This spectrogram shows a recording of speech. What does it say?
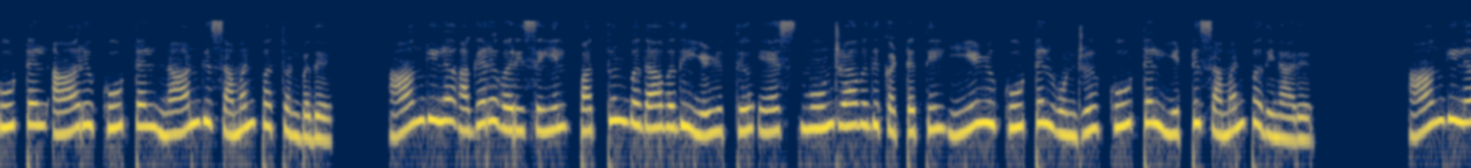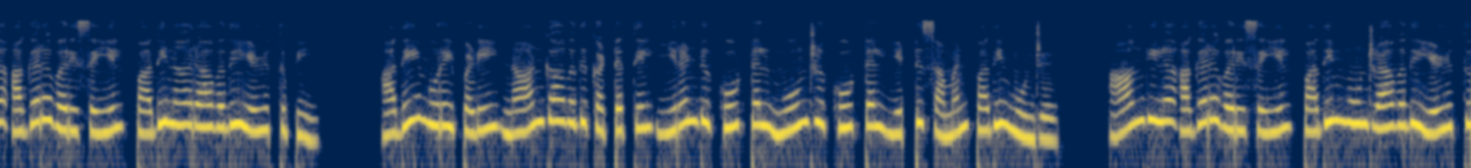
கூட்டல் ஆறு கூட்டல் நான்கு சமன் பத்தொன்பது. ஆங்கில அகர வரிசையில் பத்தொன்பதாவது எழுத்து எஸ் மூன்றாவது கட்டத்தில் ஏழு கூட்டல் ஒன்று கூட்டல் எட்டு சமன் பதினாறு. ஆங்கில அகர வரிசையில் பதினாறாவது எழுத்து பி அதே முறைப்படி நான்காவது கட்டத்தில் இரண்டு கூட்டல் மூன்று கூட்டல் எட்டு சமன் பதிமூன்று. ஆங்கில அகர வரிசையில் பதிமூன்றாவது எழுத்து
